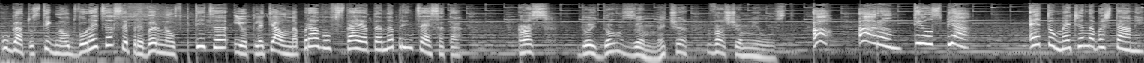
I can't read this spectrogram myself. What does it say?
Когато стигнал двореца, се превърнал в птица и отлетял направо в стаята на принцесата. Аз дойдох за меча, ваша милост. О, Арон, ти успя! Ето меча на баща ми.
